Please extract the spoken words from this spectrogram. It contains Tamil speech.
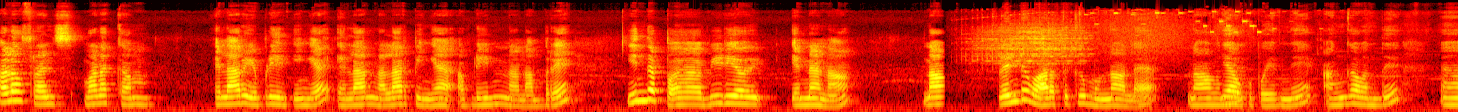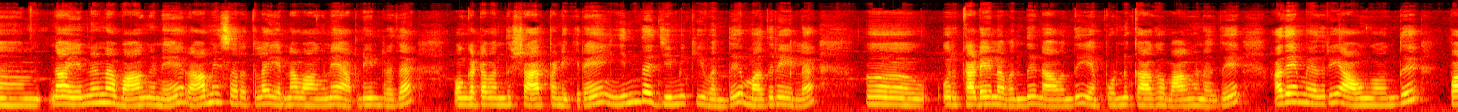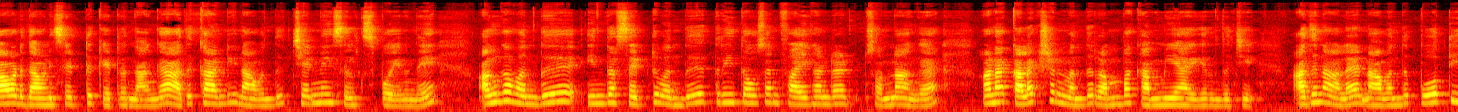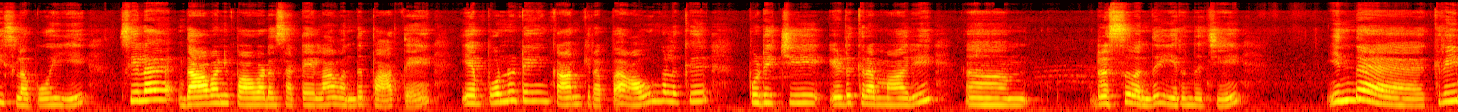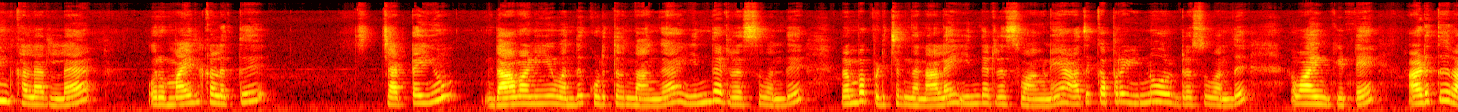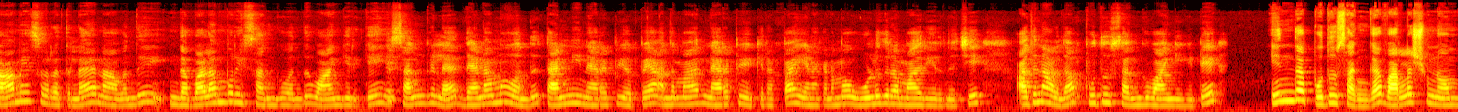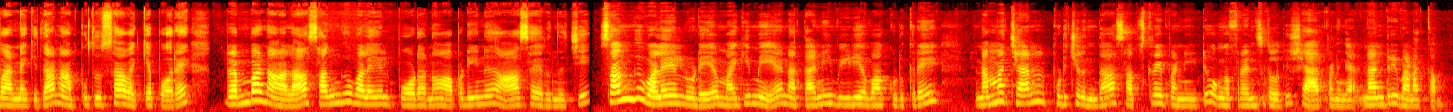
ஹலோ ஃப்ரெண்ட்ஸ் வணக்கம். எல்லாரும் எப்படி இருக்கீங்க? எல்லாரும் நல்லா இருப்பீங்க அப்படின்னு நான் நம்புகிறேன் இந்த ப வீடியோ என்னன்னா நான் ரெண்டு வாரத்துக்கு முன்னால் நான் இந்தியாவுக்கு போயிருந்தேன். அங்கே வந்து நான் என்னென்ன வாங்கினேன் ராமேஸ்வரத்தில் என்ன வாங்கினேன் அப்படின்றத உங்கள்கிட்ட வந்து ஷேர் பண்ணிக்கிறேன். இந்த ஜிமிக்கி வந்து மதுரையில் ஒரு கடையில் வந்து நான் வந்து என் பொண்ணுக்காக வாங்கினது. அதே மாதிரி அவங்க வந்து பாவாடை தாவணி செட்டு கேட்டிருந்தாங்க. அதுக்காண்டி நான் வந்து சென்னை சில்க்ஸ் போயிருந்தேன். அங்கே வந்து இந்த செட்டு வந்து த்ரீ தௌசண்ட் ஃபைவ் ஹண்ட்ரட் சொன்னாங்க. ஆனால் கலெக்ஷன் வந்து ரொம்ப கம்மியாக இருந்துச்சு. அதனால நான் வந்து போத்தீஸில் போய் சில தாவணி பாவாடை சட்டையெல்லாம் வந்து பார்த்தேன். என் பொண்ணுகிட்டையும் காமிக்கிறப்ப அவங்களுக்கு பிடிச்சி எடுக்கிற மாதிரி ட்ரெஸ்ஸு வந்து இருந்துச்சு. இந்த க்ரீம் கலரில் ஒரு மயில் கழுத்து சட்டையும் தாவாணியும் வந்து கொடுத்துருந்தாங்க. இந்த ட்ரெஸ்ஸு வந்து ரொம்ப பிடிச்சிருந்தனால இந்த ட்ரெஸ் வாங்கினேன். அதுக்கப்புறம் இன்னொரு ட்ரெஸ்ஸு வந்து வாங்கிக்கிட்டேன். அடுத்து ராமேஸ்வரத்தில் நான் வந்து இந்த வளம்புரி சங்கு வந்து வாங்கியிருக்கேன். சங்கில் தினமும் வந்து தண்ணி நிரப்பி வைப்பேன். அந்த மாதிரி நிரப்பி வைக்கிறப்ப எனக்கு நம்ம ஒழுகுற மாதிரி இருந்துச்சு. அதனால தான் புது சங்கு வாங்கிக்கிட்டேன். இந்த புது சங்கை வரலட்சுமி நோன்பு அன்னைக்கு தான் நான் புதுசாக வைக்க போகிறேன் ரொம்ப நாளாக சங்கு வளையல் போடணும் அப்படின்னு ஆசை இருந்துச்சு. சங்கு வளையலுடைய மகிமையை நான் தனி வீடியோவாக கொடுக்குறேன். நம்ம சேனல் பிடிச்சிருந்தா சப்ஸ்கிரைப் பண்ணிவிட்டு உங்கள் ஃப்ரெண்ட்ஸுகளுக்கு ஷேர் பண்ணுங்கள் நன்றி வணக்கம்.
